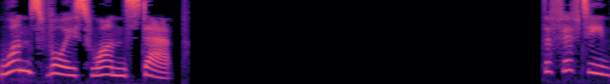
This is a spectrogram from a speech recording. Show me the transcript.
Once Voice One Step 15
